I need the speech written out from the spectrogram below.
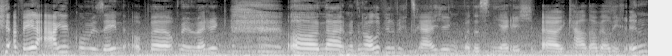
ga bijna aangekomen zijn op, uh, op mijn werk. Oh, met een half uur vertraging, maar dat is niet erg. Uh, ik haal dat wel weer in.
